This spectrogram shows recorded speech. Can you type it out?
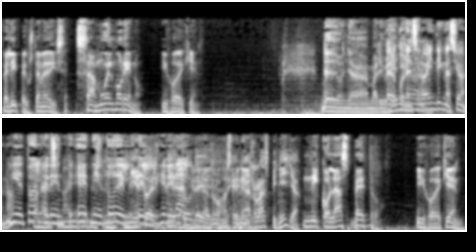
Felipe, usted me dice, Samuel Moreno, hijo de quién? De doña María Pero con él sí no hay indignación, ¿no? Nieto del sí no gerente, eh, nieto del, Nieto del del- general. nieto General del Rojas general Pinilla. Rojas Pinilla, Nicolás Petro, hijo de quién?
